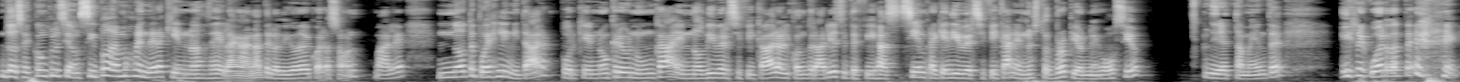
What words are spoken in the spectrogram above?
Entonces, conclusión, sí podemos vender a quien nos dé la gana, te lo digo de corazón, ¿vale? No te puedes limitar porque no creo nunca en no diversificar, al contrario, si te fijas, siempre hay que diversificar en nuestro propio negocio directamente. Y recuérdate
